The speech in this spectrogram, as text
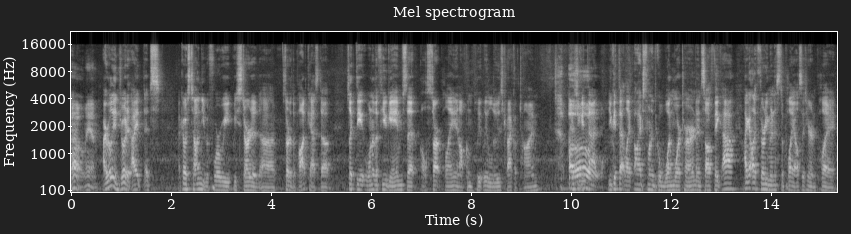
Oh man. I really enjoyed it. I it's like I was telling you before we we started uh, started the podcast up. It's like the one of the few games that I'll start playing and I'll completely lose track of time. Because you get Oh. that you get that like oh I just wanted to go one more turn and so I'll think ah I got like 30 minutes to play I'll sit here and play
